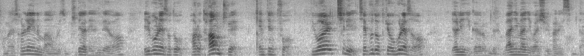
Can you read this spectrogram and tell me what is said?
정말 설레이는 마음으로 지금 기대가 되는데요. 일본에서도 바로 다음 주에 M10 투어 6월 7일 제푸도쿄 홀에서 열리니까 여러분들 많이 많이 와주시길 바라겠습니다.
